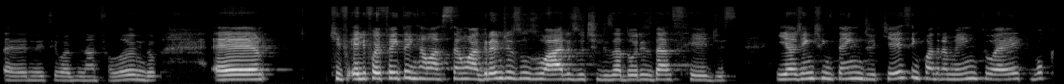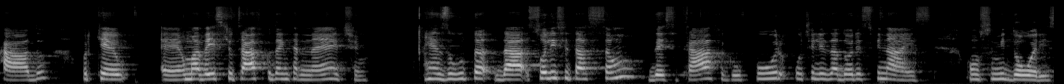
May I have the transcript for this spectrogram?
é, nesse webinar falando, é que ele foi feito em relação a grandes usuários utilizadores das redes. E a gente entende que esse enquadramento é equivocado, porque é, uma vez que o tráfego da internet resulta da solicitação desse tráfego por utilizadores finais, consumidores,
